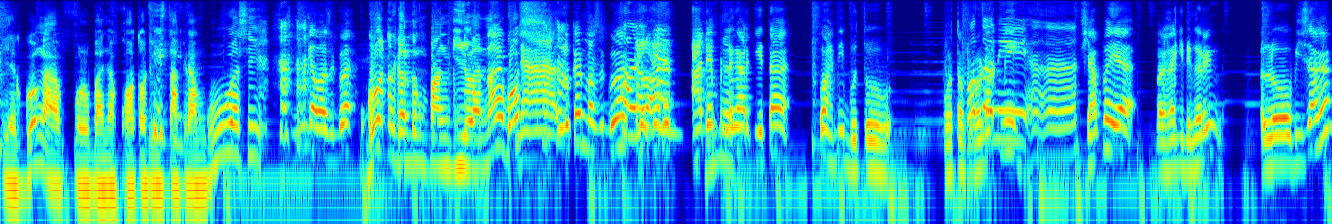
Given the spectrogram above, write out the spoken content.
ya gue nggak full banyak foto di Instagram gue sih Enggak maksud gua. gue tergantung panggilan aja bos Nah, lu kan maksud gua Kali kalau ada kan. ada pendengar kita, wah nih butuh foto Foto produk nih, nih. uh, Siapa ya? Pas lagi dengerin lo bisa kan?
